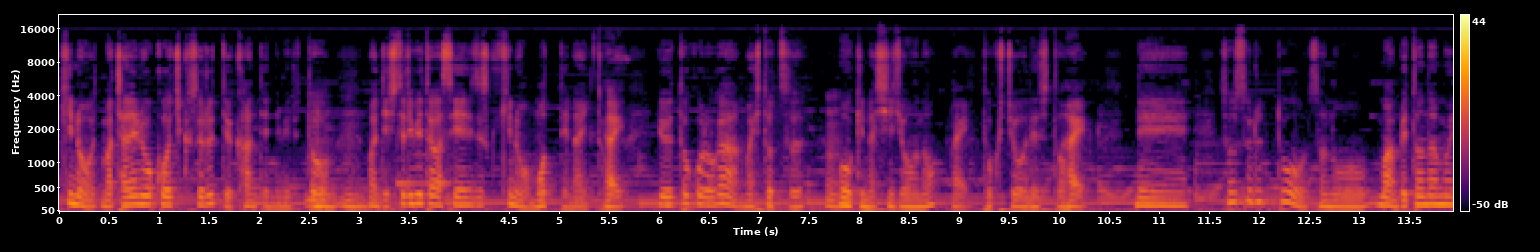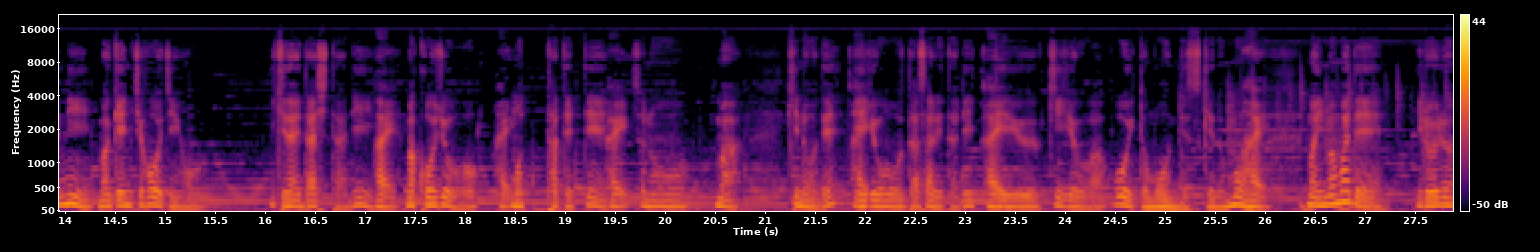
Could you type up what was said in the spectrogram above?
機能、まあ、チャンネルを構築するっていう観点で見ると、うんうん。まあ、ディストリビューターがセールス機能を持ってないとはい。いうところが、まあ、一つうん。大きな市場のはい。特徴ですと、はい。でそうするとその、まあ、ベトナムに、まあ、現地法人をいきなり出したり、はい。まあ、工場をはい。も立てて、はい。そのまあ機能で営業を出されたりっていう企業が多いと思うんですけども、はい。まあ、今までいろいろ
